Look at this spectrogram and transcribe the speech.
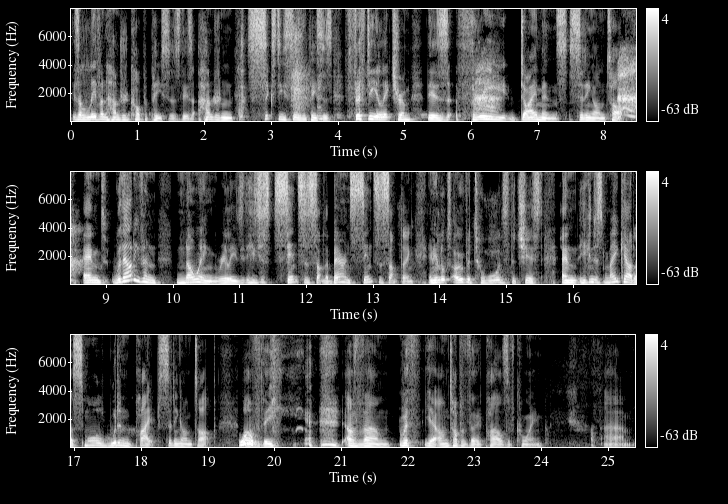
There's eleven hundred copper pieces. There's 160 silver pieces. 50 electrum. There's three diamonds sitting on top. And without even knowing, really, he just senses something. The Baron senses something, and he looks over towards the chest, and he can just make out a small wooden pipe sitting on top of the of um with yeah on top of the piles of coin. Um,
